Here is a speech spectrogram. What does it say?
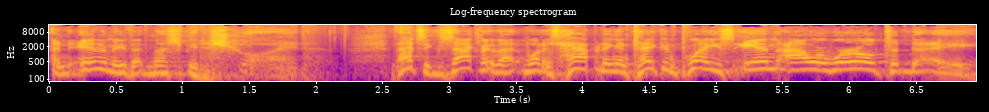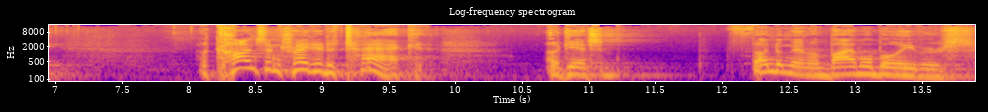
An enemy that must be destroyed. That's exactly that, what is happening and taking place in our world today a concentrated attack against fundamental Bible believers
